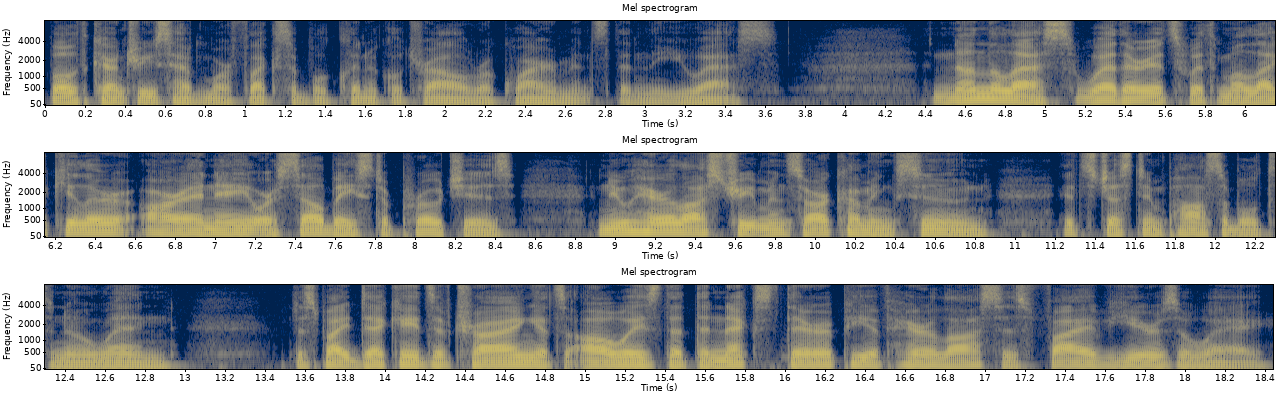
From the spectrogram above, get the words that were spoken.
Both countries have more flexible clinical trial requirements than the US. Nonetheless, whether it's with molecular, RNA, or cell based approaches, new hair loss treatments are coming soon. It's just impossible to know when. Despite decades of trying, it's always that the next therapy of hair loss is five years away,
